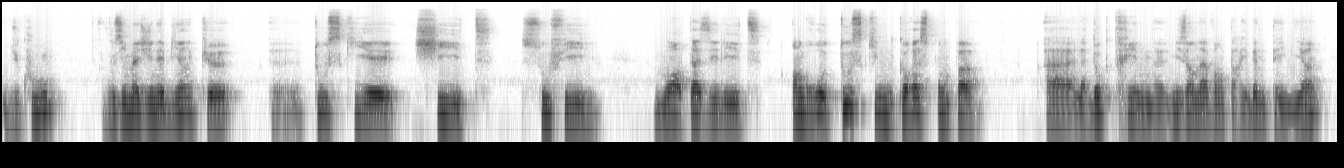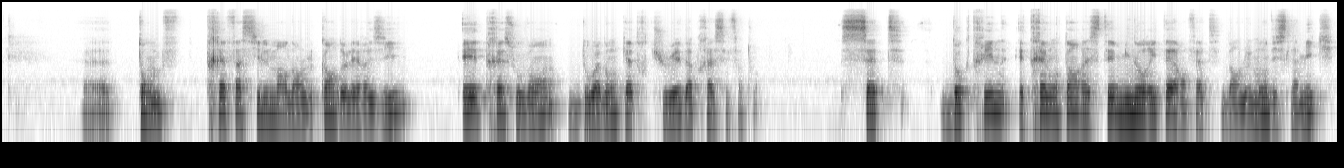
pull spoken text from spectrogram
du coup, vous imaginez bien que euh, tout ce qui est chiite, soufi, mu'tazilite, en gros, tout ce qui ne correspond pas à la doctrine mise en avant par Ibn Taymiyyah euh, tombe très facilement dans le camp de l'hérésie et très souvent doit donc être tué d'après ses fatwas. Cette doctrine est très longtemps restée minoritaire en fait dans le monde islamique,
